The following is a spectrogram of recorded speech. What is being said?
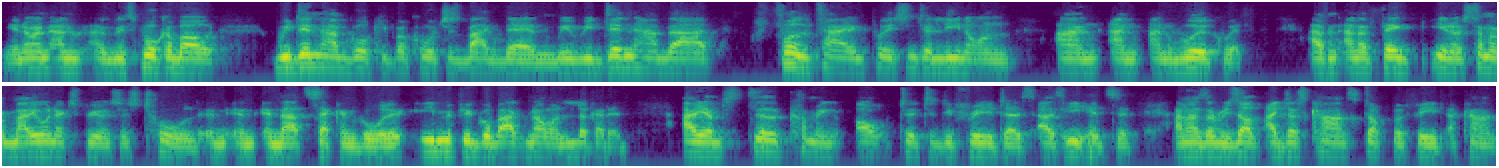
you know. And, and, and we spoke about we didn't have goalkeeper coaches back then. We we didn't have that full time person to lean on and and and work with. And, and I think you know some of my own experiences told in, in, in that second goal. Even if you go back now and look at it, I am still coming out to, to De Freitas as he hits it, and as a result, I just can't stop my feet. I can't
